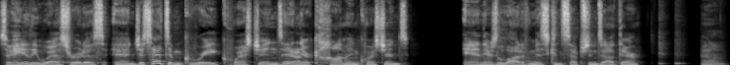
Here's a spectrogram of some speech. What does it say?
So Haley West wrote us and just had some great questions, Yeah. and they're common questions, and there's a lot of misconceptions out there. Um,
